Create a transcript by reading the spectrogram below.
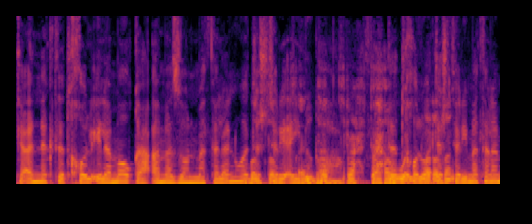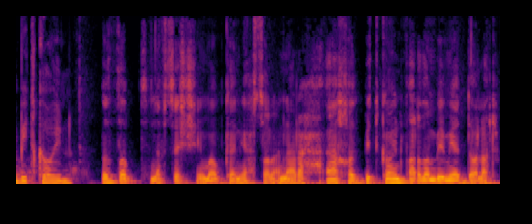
كأنك تدخل إلى موقع أمازون مثلا وتشتري أي بضاعة. راح فتدخل وتشتري مثلا بيتكوين. بالضبط نفس الشيء ممكن يحصل. أنا راح آخذ بيتكوين فرضا ب 100 دولار.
